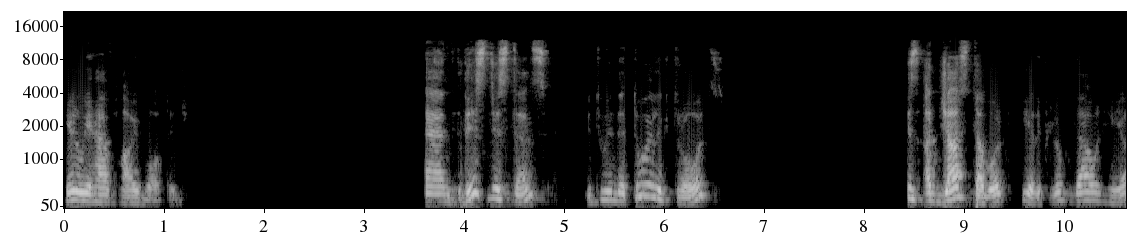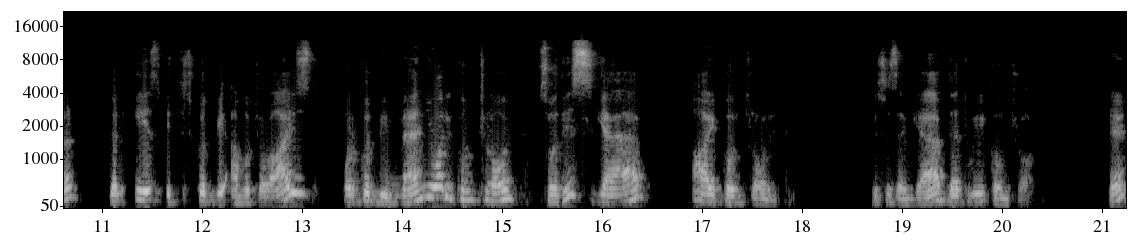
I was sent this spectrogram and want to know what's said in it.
Here we have high voltage. And this distance between the two electrodes is adjustable. Here, if you look down here, there is, it could be motorized or could be manually controlled. So this gap, I control it. This is a gap that we control. Okay.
